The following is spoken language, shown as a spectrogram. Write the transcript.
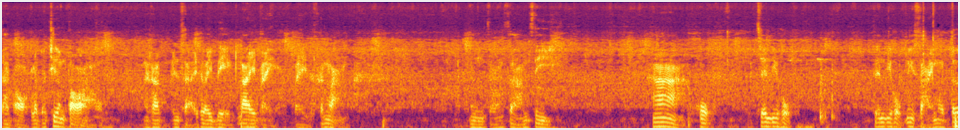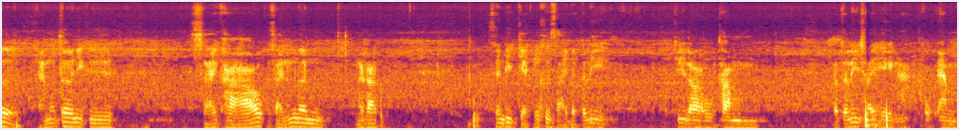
ตัดออกแล้วก็เชื่อมต่อเอานะครับ เป็นสายไฟเบรกไล่ไปไปข้างหลังหนึ่งสองสามสี่ ห้าหกเส้นที่หกเส้นที่หกนี่สายมอเตอร์ สายมอเตอร์นี่คือ สายขาวสายน้ำเงินนะครับ เส้นที่เจ็ดก็คือสายแบตเตอรี่ ที่เราทำแบตเตอรี่ใช้เองฮะ6แอมป์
